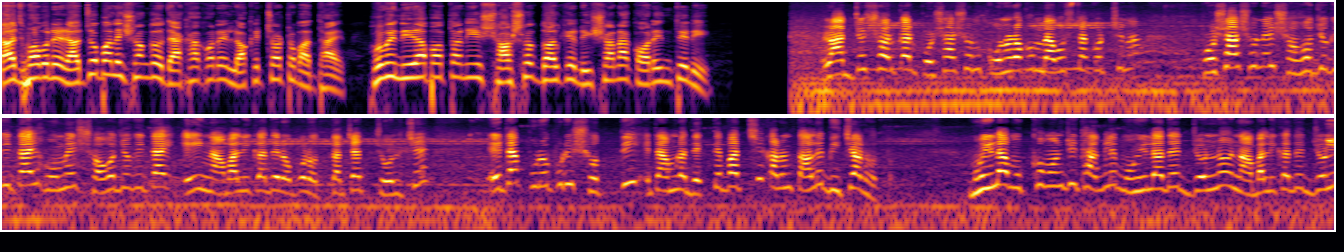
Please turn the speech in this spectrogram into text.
রাজভবনে রাজ্যপালের সঙ্গেও দেখা করেন লকেট চট্টোপাধ্যায়। হোমের নিরাপত্তা নিয়ে শাসক দলকে নিশানা করেন তিনি। রাজ্য সরকার, প্রশাসন কোনো রকম ব্যবস্থা করছে না। প্রশাসনের সহযোগিতায়, হোমের সহযোগিতায় এই নাবালিকাদের ওপর অত্যাচার চলছে। এটা পুরোপুরি সত্যি, এটা আমরা দেখতে পাচ্ছি, কারণ তাহলে বিচার হতো। মহিলা মুখ্যমন্ত্রী থাকলে মহিলাদের জন্য, নাবালিকাদের জন্য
